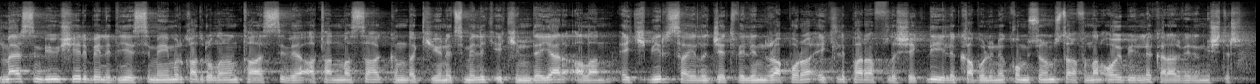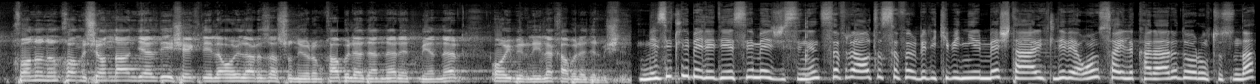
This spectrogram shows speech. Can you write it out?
Mersin Büyükşehir Belediyesi memur kadrolarının tahsisi ve atanması hakkındaki yönetmelik ekinde yer alan ek 1 sayılı cetvelin rapora ekli paraflı şekliyle kabulüne komisyonumuz tarafından oy birliğiyle karar verilmiştir. Konunun komisyondan geldiği şekliyle oylarınıza sunuyorum. Kabul edenler, etmeyenler oy birliğiyle kabul edilmiştir. Mezitli Belediyesi Meclisi'nin 06.01.2025 tarihli ve 10 sayılı kararı doğrultusunda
